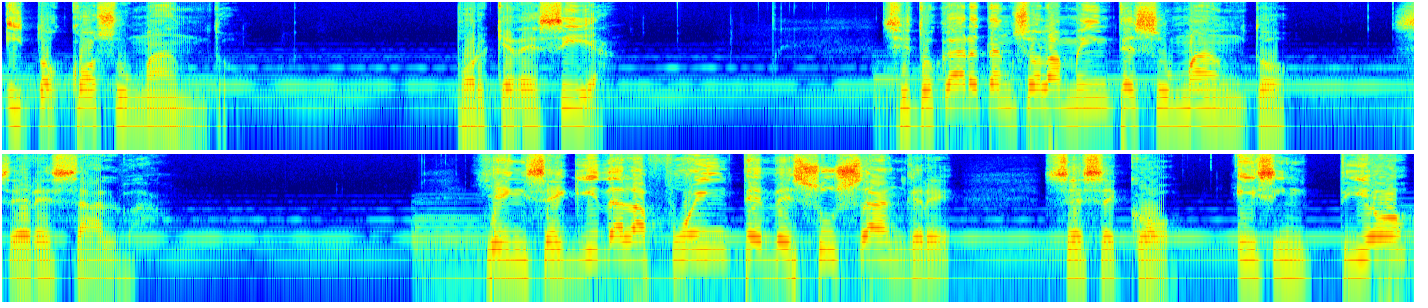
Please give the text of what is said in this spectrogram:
y tocó su manto, porque decía, si tocar tan solamente su manto, seré salva. Y enseguida la fuente de su sangre se secó y sintió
